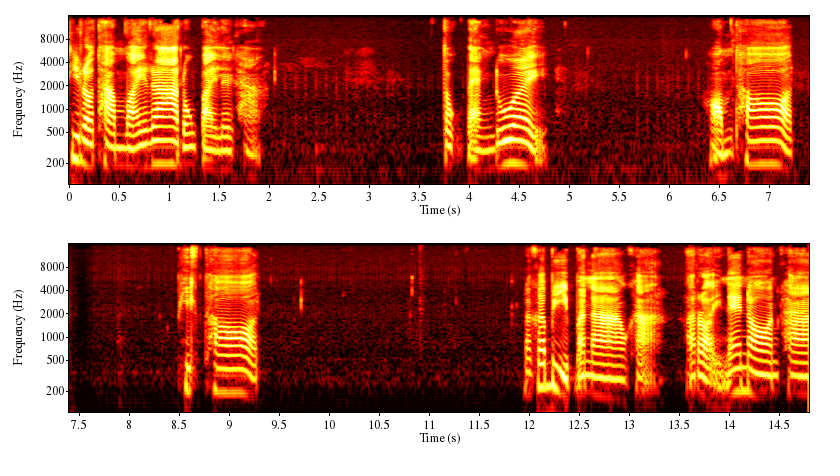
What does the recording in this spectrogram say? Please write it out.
ที่เราทำไว้ราดลงไปเลยค่ะ ตกแต่งด้วย หอมทอด พริกทอด แล้วก็บีบมะนาวค่ะ อร่อยแน่นอนค่ะ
